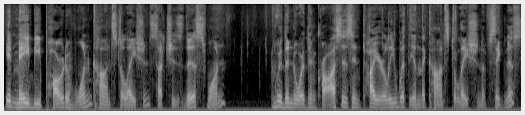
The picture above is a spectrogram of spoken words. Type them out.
It may be part of one constellation such as this one where the Northern Cross is entirely within the constellation of Cygnus.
